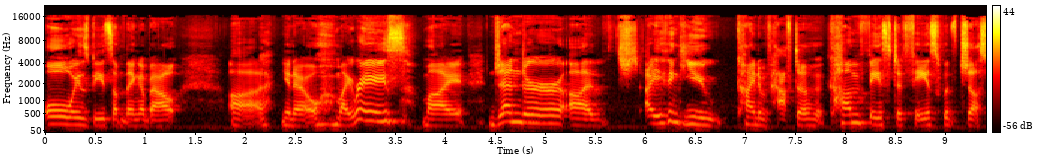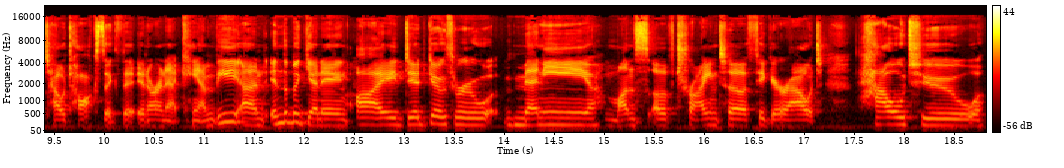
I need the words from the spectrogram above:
always be something about uh, you know, my race, my gender. Uh, I think you kind of have to come face to face with just how toxic the internet can be. And in the beginning, I did go through many months of trying to figure out how to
